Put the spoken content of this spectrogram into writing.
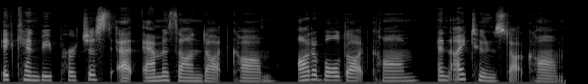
it can be purchased at Amazon.com, Audible.com, and iTunes.com.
